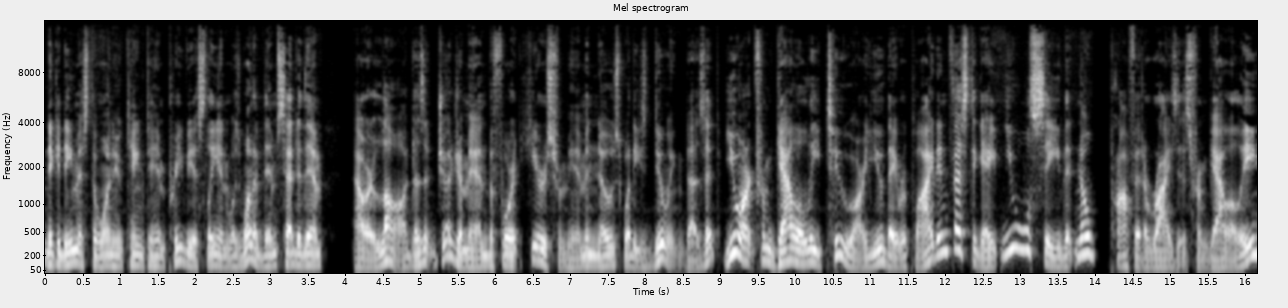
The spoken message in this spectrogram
Nicodemus, the one who came to him previously and was one of them, said to them, our law doesn't judge a man before it hears from him and knows what he's doing, does it? You aren't from Galilee too, are you? They replied. Investigate. You will see that no prophet arises from Galilee.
